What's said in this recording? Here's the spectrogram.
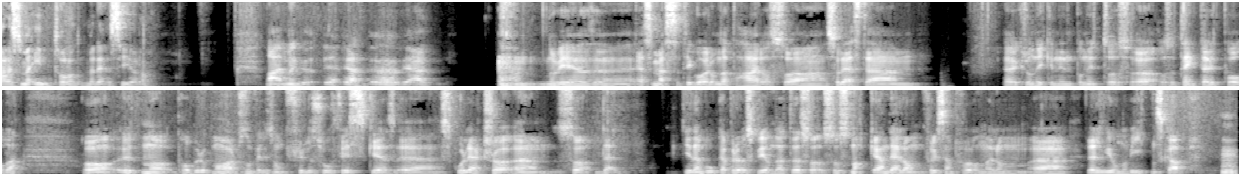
er det som er intolerant med det jeg sier, da? Nei, men jeg, jeg, jeg Når vi eh, SMS-et i går om dette her, og så, så leste jeg eh, kronikken din på nytt, og så, og så tenkte jeg litt på det. Og uten å påberope meg å være sånn veldig sånn filosofisk eh, skolert, så, eh, så det, i den boka jeg prøver å skrive om dette, så, så snakker jeg en del om f.eks. For forholdet mellom eh, religion og vitenskap. Mm.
